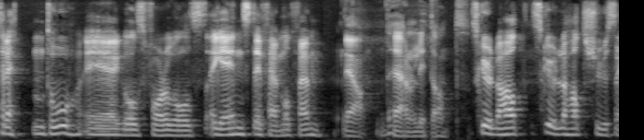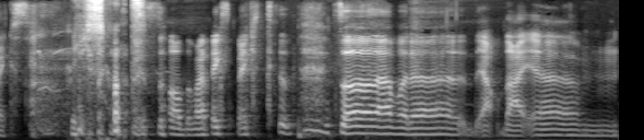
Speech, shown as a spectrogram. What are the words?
13-2 i goals for goals against i 5 mot 5. Ja, det er noe litt annet. Skulle hatt, skulle hatt 7-6. Ikke sant? Hvis det hadde vært expected. Så det er bare Ja, nei um,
